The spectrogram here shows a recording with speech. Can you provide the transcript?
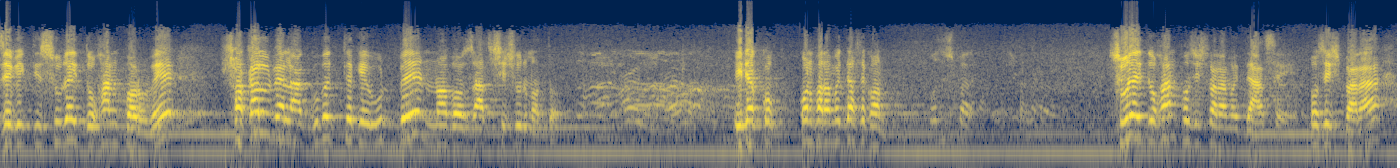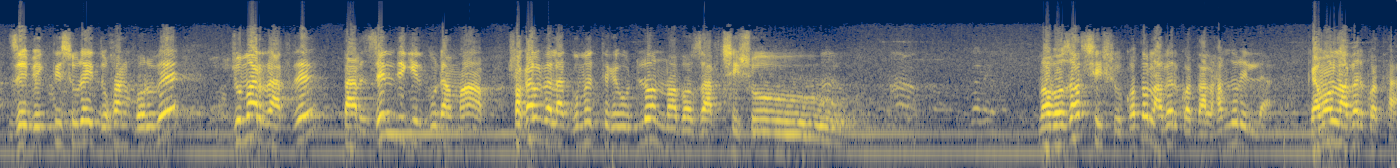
যে ব্যক্তি সুরাই দোকান পড়বে, সকালবেলা ঘুমের থেকে উঠবে নবজাত শিশুর মতো। এটা কোন পাড়ার মধ্যে আছে কোন? সুরাই দোকান পঁচিশ পাড়ার মধ্যে আছে। পঁচিশ পাড়া যে ব্যক্তি সুরাই দোকান করবে জুমার রাত্রে তার জিন্দিগির গুণা মাপ সকালবেলা ঘুমের থেকে উঠল নবজাত শিশু। নবজাত শিশু, কত লাভের কথা, আলহামদুলিল্লাহ। কেমন লাভের কথা?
